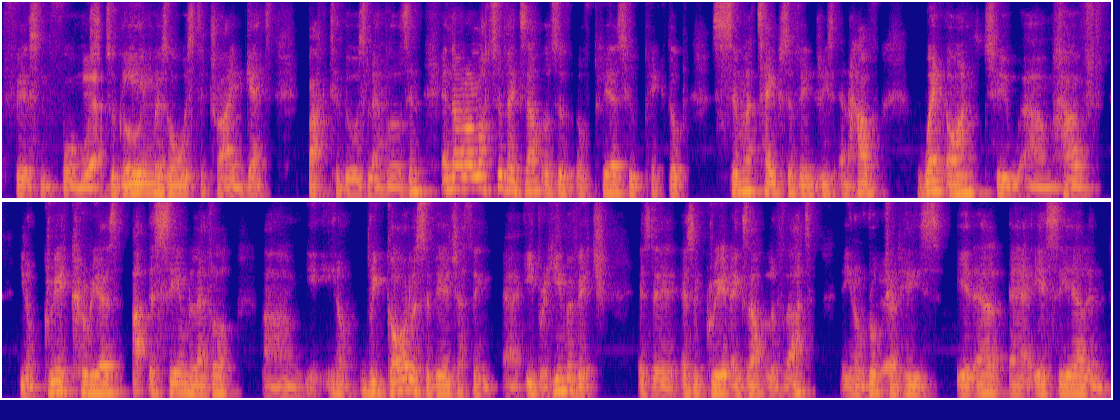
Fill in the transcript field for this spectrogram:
First and foremost, yeah, so the aim is always to try and get back to those levels. And and there are lots of examples of, of players who picked up similar types of injuries and have went on to um, have you know great careers at the same level. Um, you know, regardless of age, I think uh, Ibrahimovic is a is a great example of that. You know, ruptured yeah. his ACL, uh, ACL and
